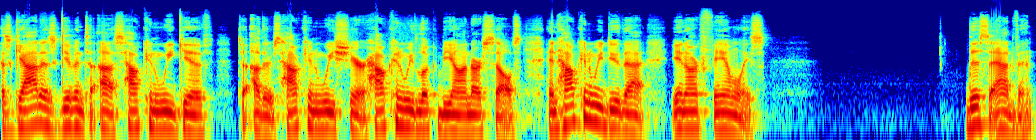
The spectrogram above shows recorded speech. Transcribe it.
As God has given to us, how can we give to others? How can we share? How can we look beyond ourselves? And how can we do that in our families? This Advent,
